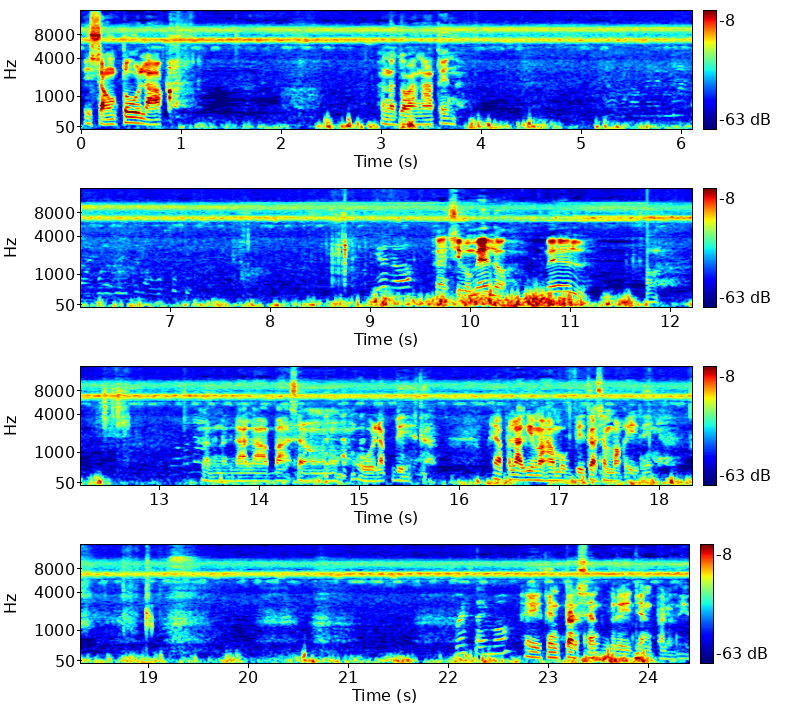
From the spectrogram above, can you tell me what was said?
isang tulak. Ang nagawa natin. Oh. Ayan si Umel oh. Umel. Nag naglalabas ng ulap dito. Kaya palagi mahamog dito sa makiling. First time mo? 18% gradient pala dito.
